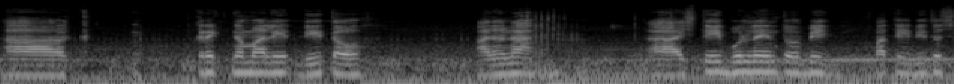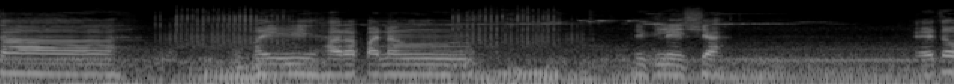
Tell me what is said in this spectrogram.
ah creek na maliit dito. Ano na? Ah, stable na yung tubig. Pati dito sa may harapan ng iglesia. Eto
